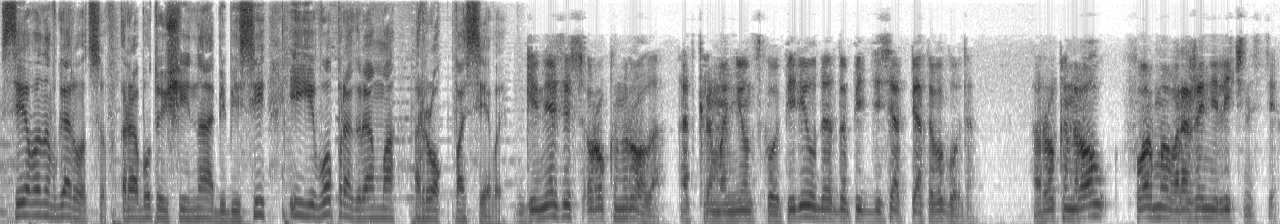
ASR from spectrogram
Сева Новгородцев, работающий на BBC и его программа рок-посевы. Генезис рок-н-ролла от кроманьонского периода до 55 года. Рок-н-ролл – форма выражения личности.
